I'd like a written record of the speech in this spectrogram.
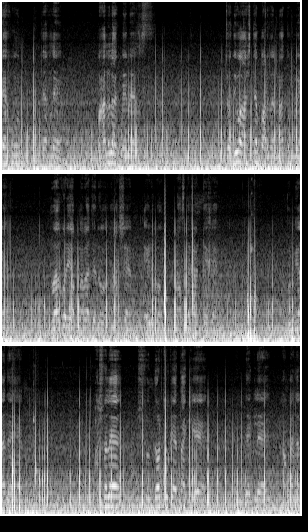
দেখুন, দেখলে ভালো লাগবে বেশ যদিও আসতে পারবেন না তবে দোয়া করি আপনারা যেন আসেন, এরকম রাস্তাঘাট দেখেন, দুনিয়া দেখেন। আসলে সুন্দর চোখে তাকিয়ে দেখলে আমাদের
